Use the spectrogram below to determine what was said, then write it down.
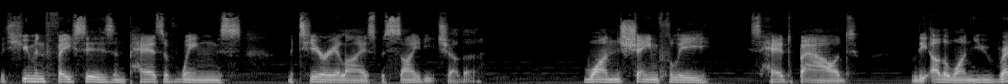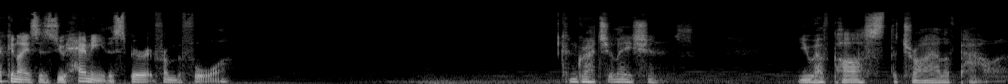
with human faces and pairs of wings materialize beside each other. One shamefully, his head bowed, and the other one you recognize as Zuhemi, the spirit from before. Congratulations. You have passed the trial of power.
